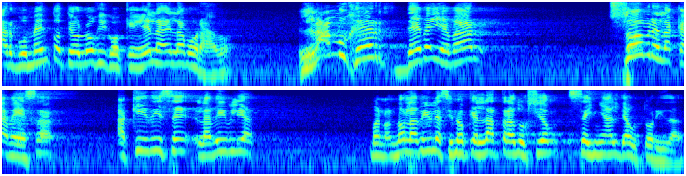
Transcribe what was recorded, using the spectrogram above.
argumento teológico que él ha elaborado, la mujer debe llevar sobre la cabeza, aquí dice la Biblia, bueno, no la Biblia, sino que la traducción señal de autoridad.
